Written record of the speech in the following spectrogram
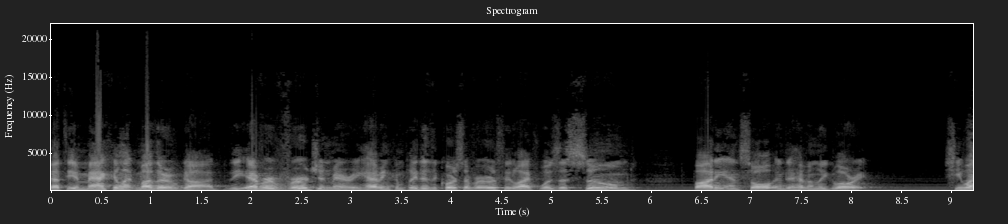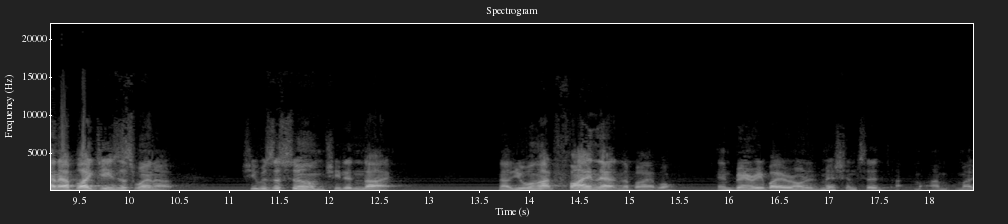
that the Immaculate Mother of God, the ever Virgin Mary, having completed the course of her earthly life, was assumed, body and soul, into heavenly glory. She went up like Jesus went up. She was assumed. She didn't die. Now, you will not find that in the Bible. And Mary, by her own admission, said, My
